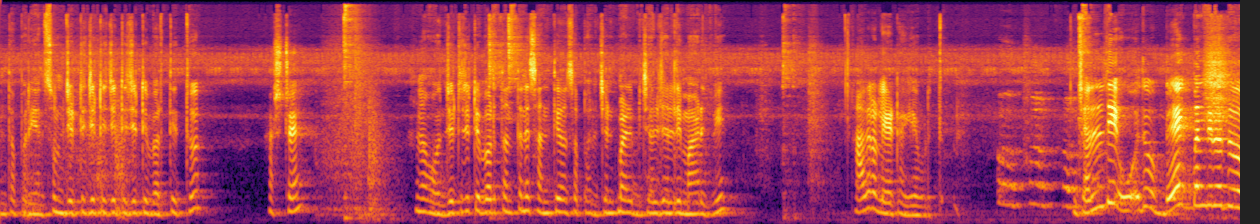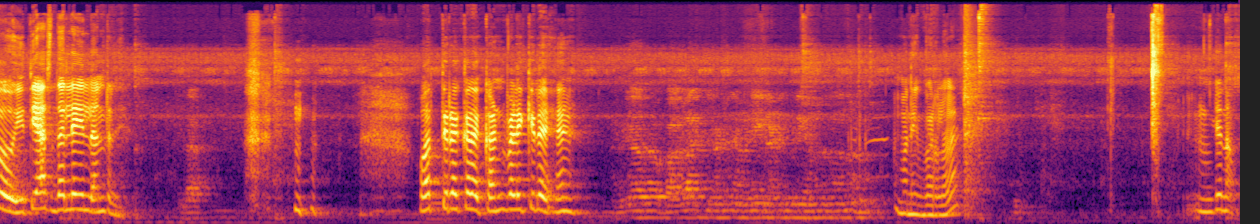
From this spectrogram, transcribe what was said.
ಅಂತ ಪರಿ, ಏನು ಸುಮ್ಮ ಜಿಟ್ಟಿ ಜಿಟ್ಟಿ ಜಿಟ್ಟಿ ಜಿಟ್ಟಿ ಬರ್ತಿತ್ತು. ಅಷ್ಟೇ. ನಾವು ಜಿಟ್ಟಿ ಜಿಟ್ಟಿ ಬರ್ತಂತಲೇ ಸಂತೆ ಒಂದು ಸ್ವಲ್ಪ ಅರ್ಜೆಂಟ್ ಮಾಡಿ, ಜಲ್ದಿ ಜಲ್ದಿ ಮಾಡಿದ್ವಿ. ಆದರೂ ಲೇಟಾಗಿ ಆಗ್ಬಿಡ್ತು. ಜಲ್ದಿ ಅದು ಬೇಗ ಬಂದಿರೋದು ಇತಿಹಾಸದಲ್ಲೇ ಇಲ್ಲನ್ರಿ. ಓದ್ತಿರೋ ಕಡೆ ಕಣ್ಣು ಬೆಳಕಿದೆ. ಮನೆಗೆ ಬರಲ್ಲ? ಹಂಗೆ ನಾವು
